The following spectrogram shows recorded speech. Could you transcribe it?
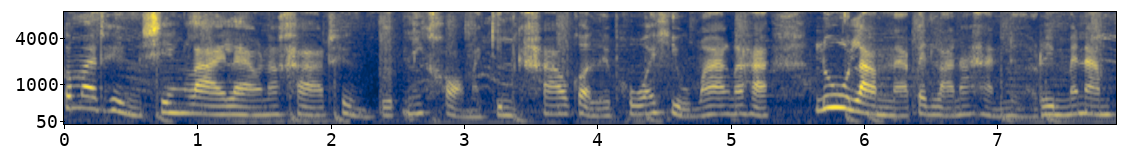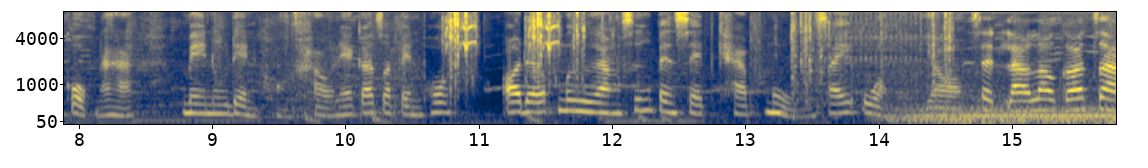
ก็มาถึงเชียงรายแล้วนะคะ ถึงปุ๊บนี่ขอมากินข้าวก่อนเลยเพราะว่าหิวมากนะคะ ลู่ลำนะเป็นร้านอาหารเหนือริมแม่น้ำกกนะคะ เมนูเด่นของเขาเนี่ยก็จะเป็นพวกออเดิร์ฟเมืองซึ่งเป็นเซตแคปหมูไส้อั่วหมูยอ เสร็จแล้วเราก็จะ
